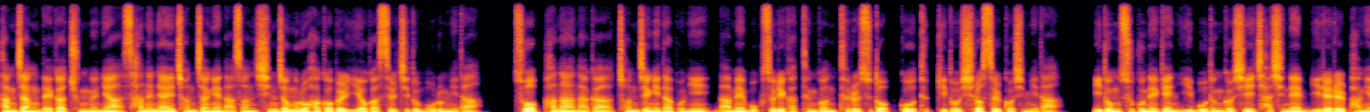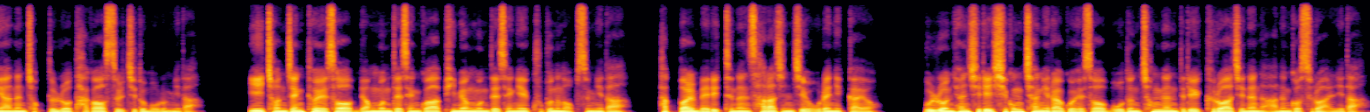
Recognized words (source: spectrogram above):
당장 내가 죽느냐 사느냐의 전장에 나선 심정으로 학업을 이어갔을지도 모릅니다. 수업 하나하나가 전쟁이다 보니 남의 목소리 같은 건 들을 수도 없고 듣기도 싫었을 것입니다. 이동수 군에겐 이 모든 것이 자신의 미래를 방해하는 적들로 다가왔을지도 모릅니다. 이 전쟁터에서 명문대생과 비명문대생의 구분은 없습니다. 학벌 메리트는 사라진 지 오래니까요. 물론 현실이 시궁창이라고 해서 모든 청년들이 그러하지는 않은 것으로 알리다.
